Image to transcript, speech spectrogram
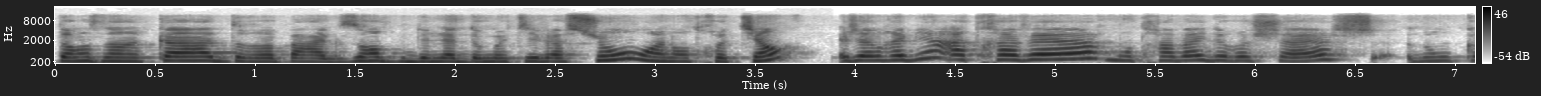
dans un cadre, par exemple, de l'aide de motivation ou un entretien. J'aimerais bien, à travers mon travail de recherche, donc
